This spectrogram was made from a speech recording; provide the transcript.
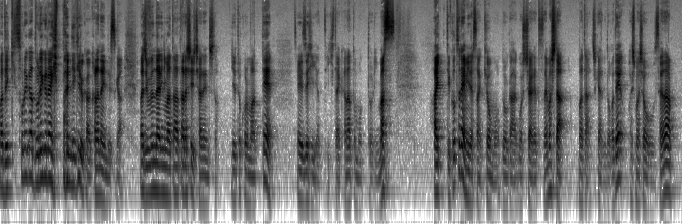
まあ、できそれがどれぐらい一般にできるかわからないんですが、まあ、自分なりにまた新しいチャレンジというところもあって、えー、ぜひやっていきたいかなと思っております。はい、ということで皆さん今日も動画ご視聴ありがとうございました。また次回の動画でお会いしましょう。さよなら。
